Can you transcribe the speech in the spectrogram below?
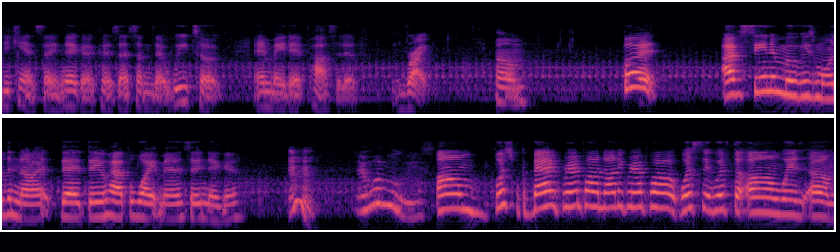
you can't say nigga because that's something that we took and made it positive. Right. Um, but I've seen in movies more than not that they'll have a white man say nigga. Mm. in what movies? Um, what's bad grandpa, naughty grandpa? What's it with the um when um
